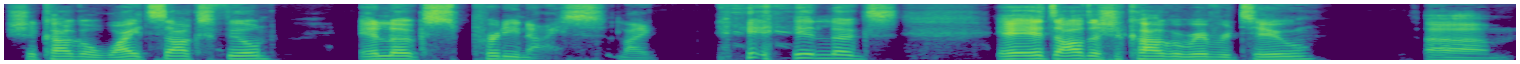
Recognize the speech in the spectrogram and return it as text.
Chicago White Sox field, it looks pretty nice. Like it looks, it's all the Chicago River too. Um,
